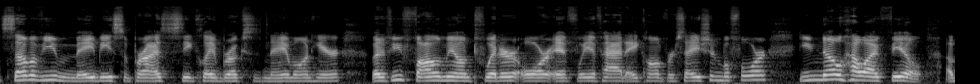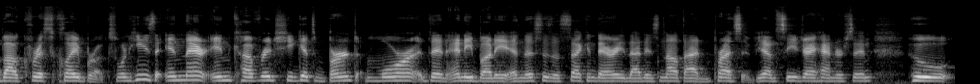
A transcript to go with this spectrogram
some of you may be surprised to see Claybrooks' name on here, but if you follow me on Twitter or if we have had a conversation before, you know how I feel about Chris Claybrooks. When he's in there in coverage, he gets burnt more than anybody, and this is a secondary that is not that impressive. You have CJ Henderson, who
